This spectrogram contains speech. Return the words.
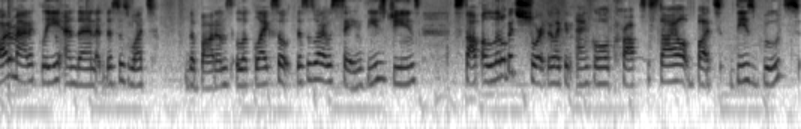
automatically. And then this is what the bottoms look like. So this is what I was saying. These jeans stop a little bit short. They're like an ankle cropped style, but these boots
